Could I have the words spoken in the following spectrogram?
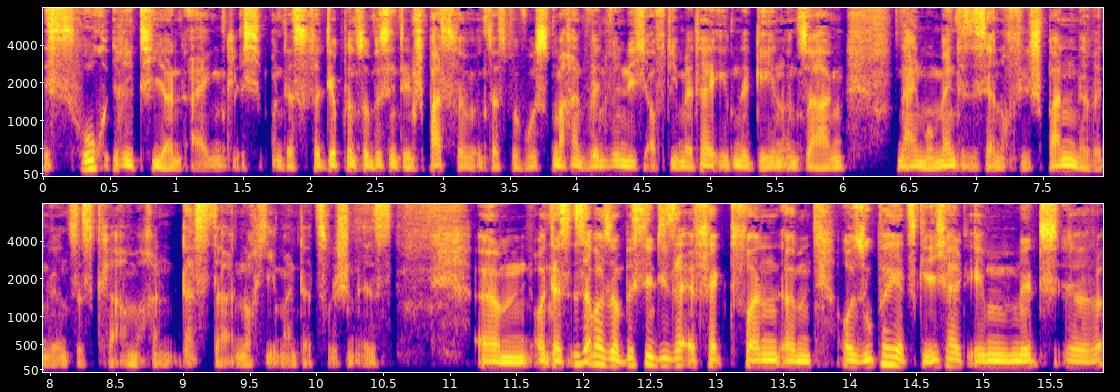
ist hoch irritierend eigentlich. Und das verdirbt uns so ein bisschen den Spaß, wenn wir uns das bewusst machen, wenn wir nicht auf die Metaebene gehen und sagen, nein, Moment, es ist ja noch viel spannender, wenn wir uns das klar machen, dass da noch jemand dazwischen ist. Ähm, und das ist aber so ein bisschen dieser Effekt von, ähm, oh super, jetzt gehe ich halt eben mit äh,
